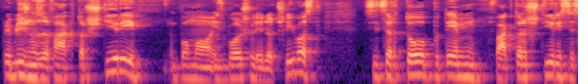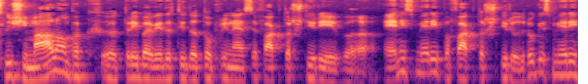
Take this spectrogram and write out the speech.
približno za faktor 4 bomo izboljšali ločljivost. Sicer to potem faktor 4 se sliši malo, ampak eh, treba je vedeti, da to prinese faktor 4 v eni smeri, pa faktor 4 v drugi smeri.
